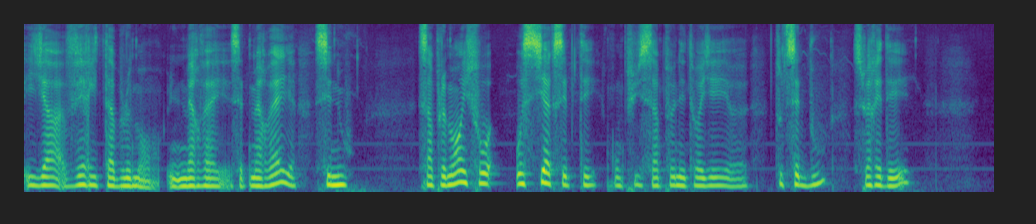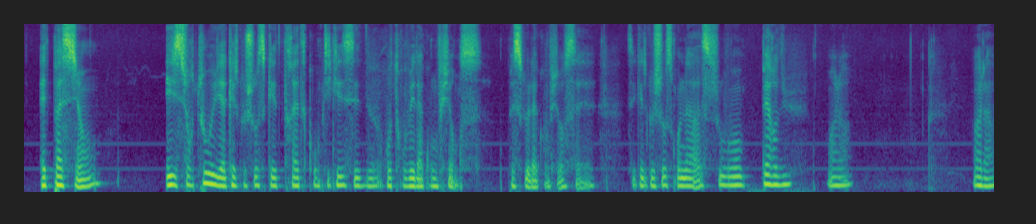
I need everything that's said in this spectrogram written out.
il y a véritablement une merveille. Cette merveille, c'est nous. Simplement, il faut aussi accepter qu'on puisse un peu nettoyer euh, toute cette boue, se faire aider, être patient, et surtout, il y a quelque chose qui est très compliqué, c'est de retrouver la confiance. Parce que la confiance, c'est quelque chose qu'on a souvent perdu. Voilà. Voilà.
